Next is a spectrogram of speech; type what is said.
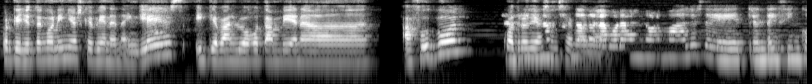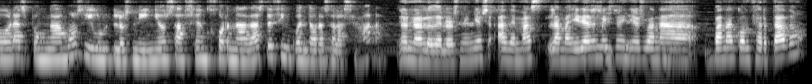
porque yo tengo niños que vienen a inglés y que van luego también a, a fútbol cuatro días en semana. La laboral normal es de 35 horas, pongamos, y los niños hacen jornadas de 50 horas a la semana. No, no, lo de los niños, además, la mayoría de mis niños van a, van a concertado,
